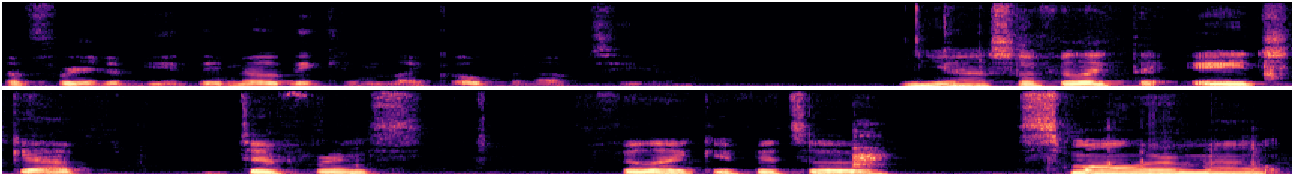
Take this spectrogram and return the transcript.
afraid of you. They know they can like open up to you. Yeah so i feel like the age gap difference i feel like if it's a smaller amount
